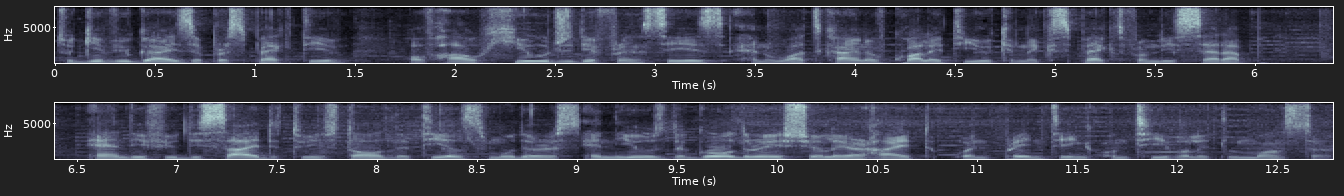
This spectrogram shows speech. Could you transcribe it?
to give you guys a perspective of how huge difference is and what kind of quality you can expect from this setup and if you decide to install the TL smoothers and use the gold ratio layer height when printing on Tevo Little Monster.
